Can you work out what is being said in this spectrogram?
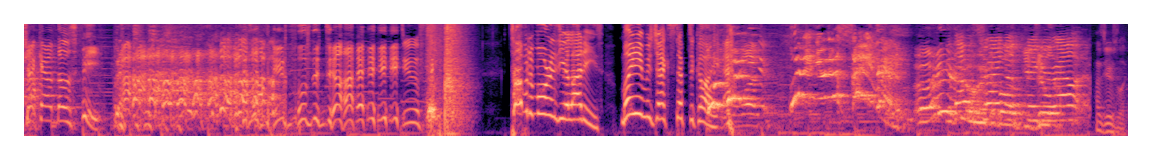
Check out those feet. Painful to die. Dude. Top of the morning, dear laddies. My name is Jacksepticeye. what did you just say then? I was trying to figure out. How's yours look?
